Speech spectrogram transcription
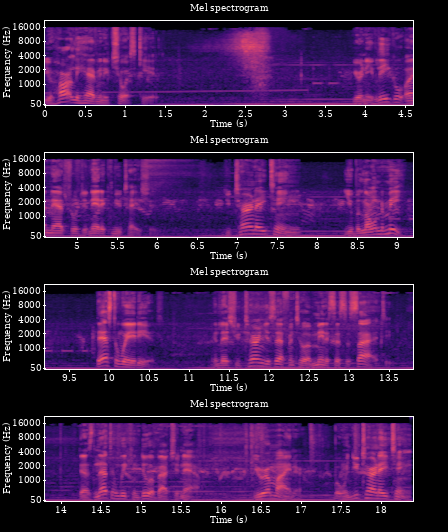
you hardly have any choice, kid. You're an illegal, unnatural genetic mutation. You turn 18, you belong to me. That's the way it is. Unless you turn yourself into a menace to society. There's nothing we can do about you now. You're a minor, but when you turn 18,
